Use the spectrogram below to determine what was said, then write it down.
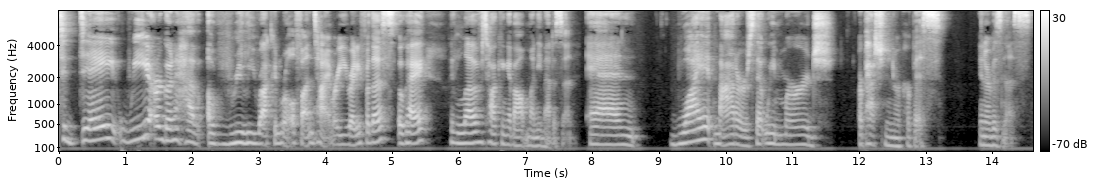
Today, we are going to have a really rock and roll fun time. Are you ready for this? Okay. I love talking about money medicine and why it matters that we merge our passion and our purpose in our business.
